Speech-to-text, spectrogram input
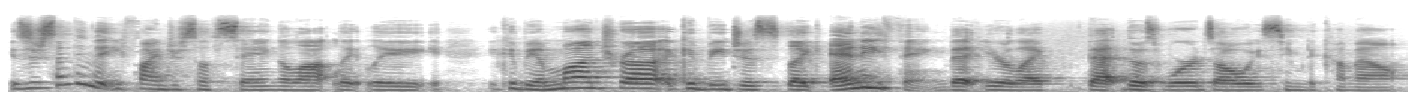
Is there something that you find yourself saying a lot lately? It could be a mantra, it could be just like anything that you're like that those words always seem to come out.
